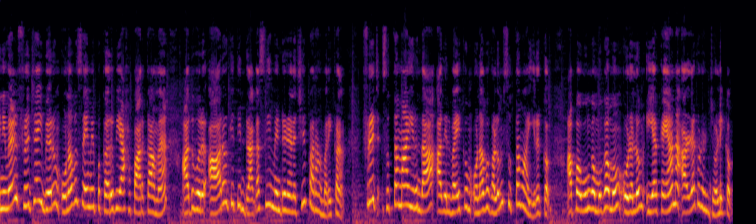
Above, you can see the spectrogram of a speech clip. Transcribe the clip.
இனிமேல் ஃப்ரிட்ஜை வெறும் உணவு சேமிப்பு கருவியாக பார்க்காம அது ஒரு ஆரோக்கியத்தின் ரகசியம் என்று நினைச்சு பராமரிக்கணும். ஃப்ரிட்ஜ் சுத்தமாக இருந்தா அதில் வைக்கும் உணவுகளும் சுத்தமாக இருக்கும் அப்போ உங்க முகமும் உடலும் இயற்கையான அழகுடன் ஜொலிக்கும்.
